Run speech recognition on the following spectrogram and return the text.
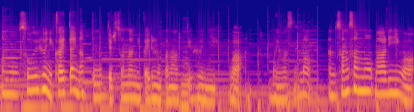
あのそういうふうに変えたいなと思ってる人は何人かいるのかなっていうふうには思いますね。まああの佐野さんの周りには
